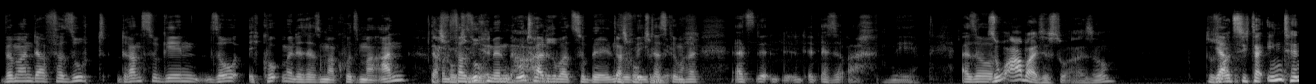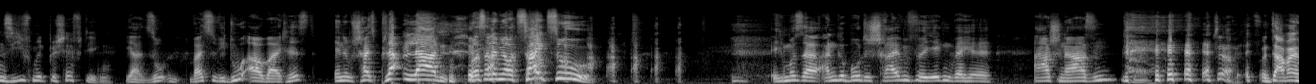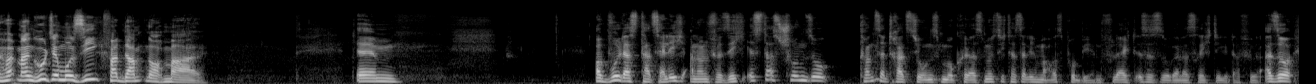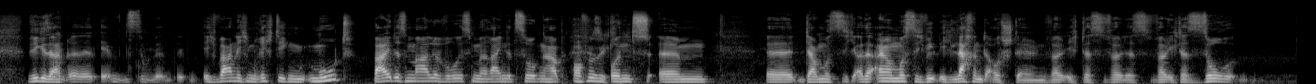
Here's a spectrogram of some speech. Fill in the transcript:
wenn man da versucht dran zu gehen, so, ich gucke mir das jetzt mal kurz mal an Das und versuche mir ein funktioniert- Urteil nein. drüber zu bilden, Das so wie ich das gemacht habe. Als, äh, äh, Also, ach, nee. Also, So arbeitest du also. Du Ja. sollst dich da intensiv mit beschäftigen. ja, so, weißt du, wie du arbeitest? In einem scheiß Plattenladen. Du hast da nämlich auch Zeit zu. Ich muss da Angebote schreiben für irgendwelche Arschnasen. Tja. Und dabei hört man gute Musik, verdammt nochmal. Ähm, obwohl das tatsächlich an und für sich ist das schon so Konzentrationsmucke. Das müsste ich tatsächlich mal ausprobieren. Vielleicht ist es sogar das Richtige dafür. Also, wie gesagt, äh, ich war nicht im richtigen Mut, beides Male, wo ich es mir reingezogen habe. Offensichtlich. Und ähm, äh, da musste ich, also einmal musste ich wirklich lachend ausstellen, weil ich das, weil das, weil ich das so,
